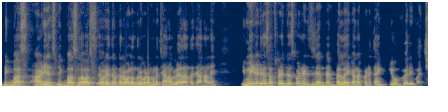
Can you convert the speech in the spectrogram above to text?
Bigg Boss audience Bigg Boss lovers ఎవరైతే ఉంటారో వాళ్ళందరూ కూడా మన ఛానల్ వేదాంత ఛానల్ని ఇమీడియట్గా సబ్స్క్రైబ్ చేసుకోండి. At the same time bell icon నొక్కండి. Thank you very much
